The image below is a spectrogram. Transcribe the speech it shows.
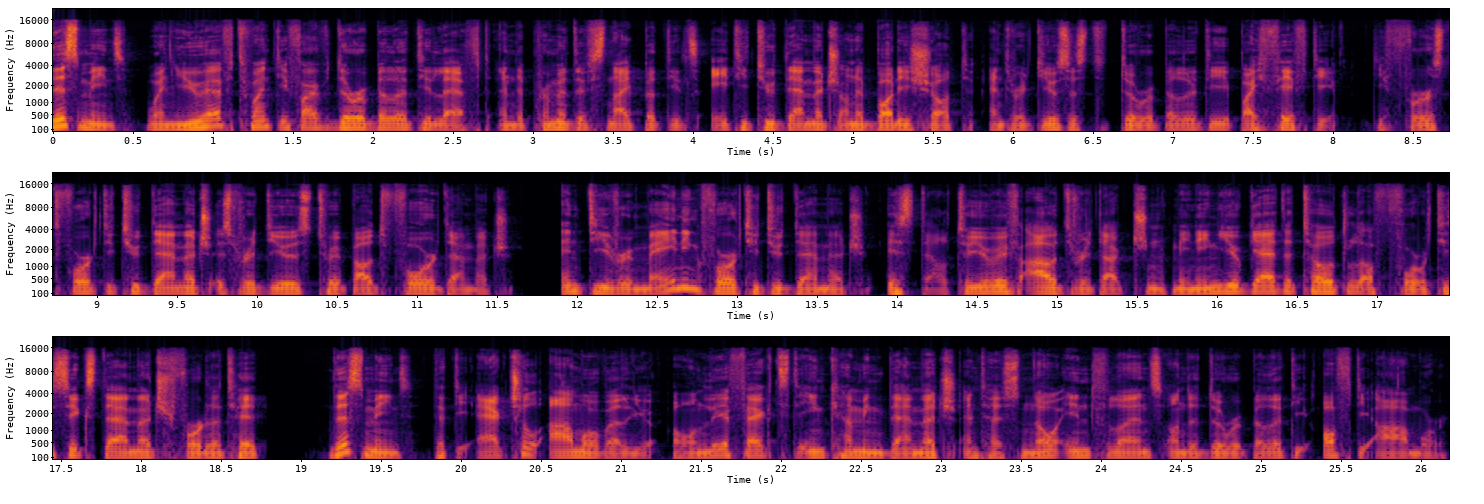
This means when you have 25 durability left and the primitive sniper deals 82 damage on a body shot and reduces the durability by 50, the first 42 damage is reduced to about 4 damage. And the remaining 42 damage is dealt to you without reduction, meaning you get a total of 46 damage for that hit. This means that the actual armor value only affects the incoming damage and has no influence on the durability of the armor.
